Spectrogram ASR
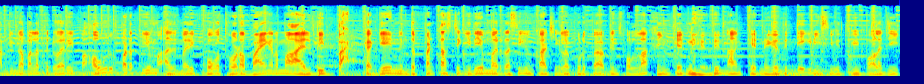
அப்படின்ற மாதிரிலாம் திட்டுவார். இப்போ அவரு படத்தையும் அது மாதிரி கோவத்தோட பயங்கரமா ஐ பி பேக் அகேன் இந்த ஃபண்டாஸ்டிக் இதே மாதிரி ரசிக்கும் காட்சிகளை கொடுப்பேன் அப்படின்னு சொல்லலாம். நீங்கள் கேட்டுங்கிறது நான் கேட்டுங்கிறது take DC with Balaji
